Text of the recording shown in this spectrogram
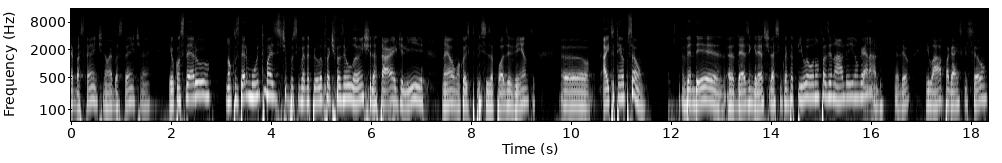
é bastante? Não é bastante, né? Eu considero. Não considero muito, mas tipo, 50 pila te fazer o lanche da tarde ali, né? Uma coisa que tu precisa pós-evento. Ah, aí tu tem a opção. Vender ah, 10 ingressos, tirar 50 pila ou não fazer nada e não ganhar nada, entendeu? Ir lá, pagar a inscrição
